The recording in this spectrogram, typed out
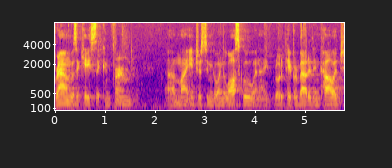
Brown was a case that confirmed uh, my interest in going to law school, and I wrote a paper about it in college.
